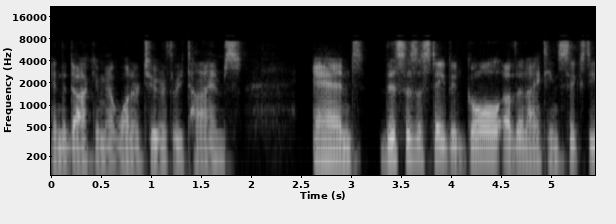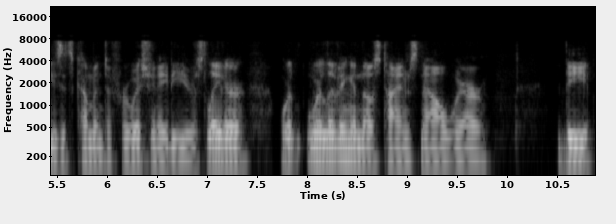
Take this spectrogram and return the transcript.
in the document one or two or three times. And this is a stated goal of the 1960s. It's come into fruition 80 years later. We're we're living in those times now where the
